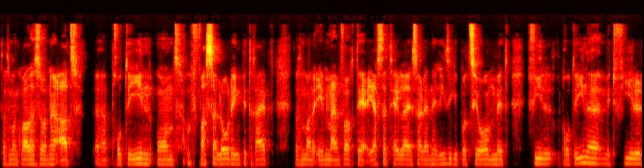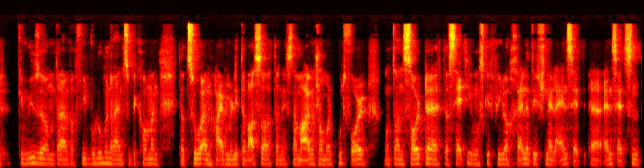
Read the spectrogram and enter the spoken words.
dass man quasi so eine Art äh, Protein- und Wasserloading betreibt, dass man eben einfach, der erste Teller ist halt eine riesige Portion mit viel Proteine, mit viel Gemüse, um da einfach viel Volumen reinzubekommen. Dazu einen halben Liter Wasser, dann ist der Magen schon mal gut voll und dann sollte das Sättigungsgefühl auch relativ schnell einset äh, einsetzen.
